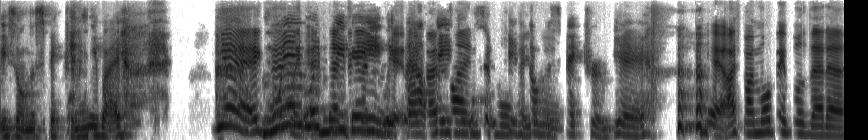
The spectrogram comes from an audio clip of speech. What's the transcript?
is on the spectrum anyway. Yeah, exactly. Where would and we be without these awesome kids people, on the spectrum? Yeah. yeah, I find more people that are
